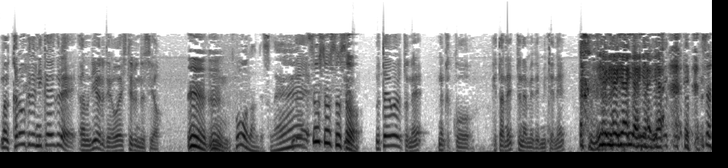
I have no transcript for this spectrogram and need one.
まあ、カラオケで2回ぐらい、あの、リアルでお会いしてるんですよ。うん、う。うんそうなんですね。でそうそうそうそ歌い終わるとね、なんかこう、下手ねってな目で見てね。う。いやいやいやいやいやいや。そう、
